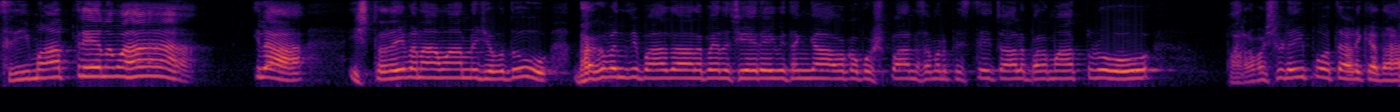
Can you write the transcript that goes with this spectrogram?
శ్రీమాత్రే నమ. ఇలా ఇష్టదైవనామాన్ని చెబుతూ భగవంతుని పాదాలపైన చేరే విధంగా ఒక పుష్పాన్ని సమర్పిస్తే చాలు పరమాత్ముడు పరవశుడైపోతాడు కదా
